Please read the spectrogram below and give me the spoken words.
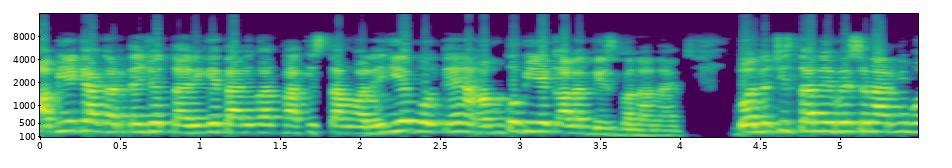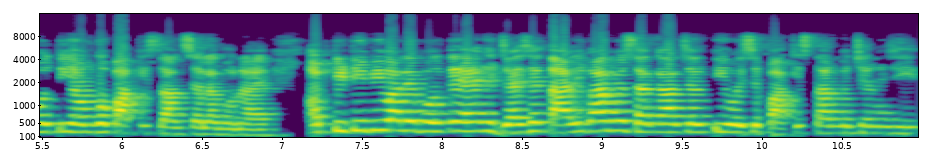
अब ये क्या करते हैं, जो तहरीके तालिबान पाकिस्तान वाले, ये बोलते हैं, हमको भी एक अलग देश बनाना है। बलोचिस्तान लिबरेशन आर्मी बोलती है, हमको पाकिस्तान से अलग होना है। अब टीटीपी वाले बोलते हैं कि जैसे तालिबान में सरकार चलती है, वैसे पाकिस्तान में चलनी चाहिए।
